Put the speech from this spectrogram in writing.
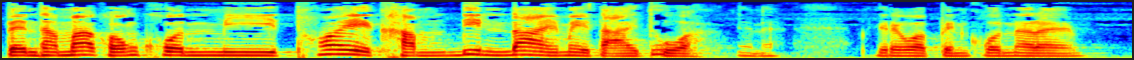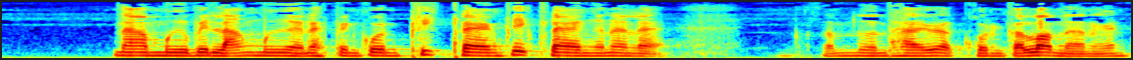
เป็นธรรมะของคนมีถ้อยคำดิ้นได้ไม่ตายตัวเนี่ยนะเรียกว่าเป็นคนอะไร หน้ามือเป็นหลังมือนะเป็นคนพลิกแพลงพลิกแพลงกันนั่นแหละสำนวนไทยว่าคนกระล่อนอะไรนั้น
